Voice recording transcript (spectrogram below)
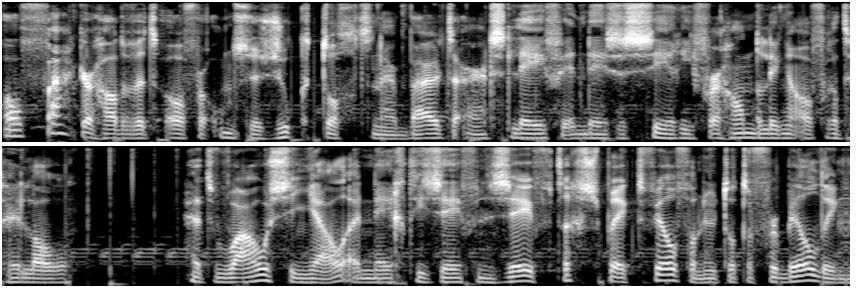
Al vaker hadden we het over onze zoektocht naar buitenaards leven in deze serie verhandelingen over het heelal. Het wow-signaal uit 1977 spreekt veel van u tot de verbeelding,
